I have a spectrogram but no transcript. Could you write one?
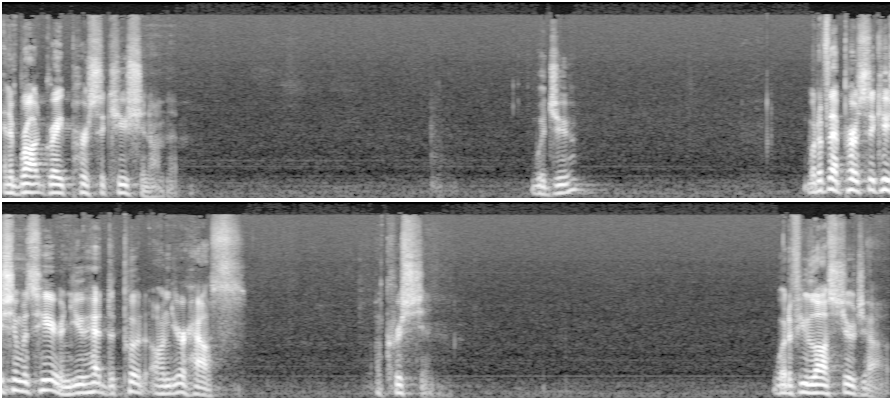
And it brought great persecution on them. Would you? What if that persecution was here and you had to put on your house a Christian? What if you lost your job?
